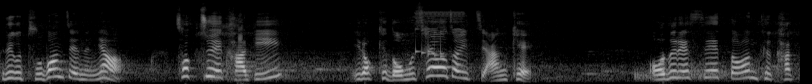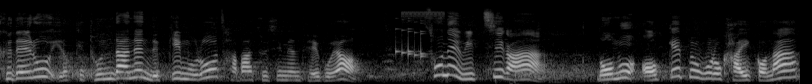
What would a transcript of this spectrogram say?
그리고 두 번째는요, 척추의 각이 이렇게 너무 세워져 있지 않게 어드레스 했던 그 각 그대로 이렇게 돈다는 느낌으로 잡아주시면 되고요. 손의 위치가 너무 어깨 쪽으로 가 있거나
